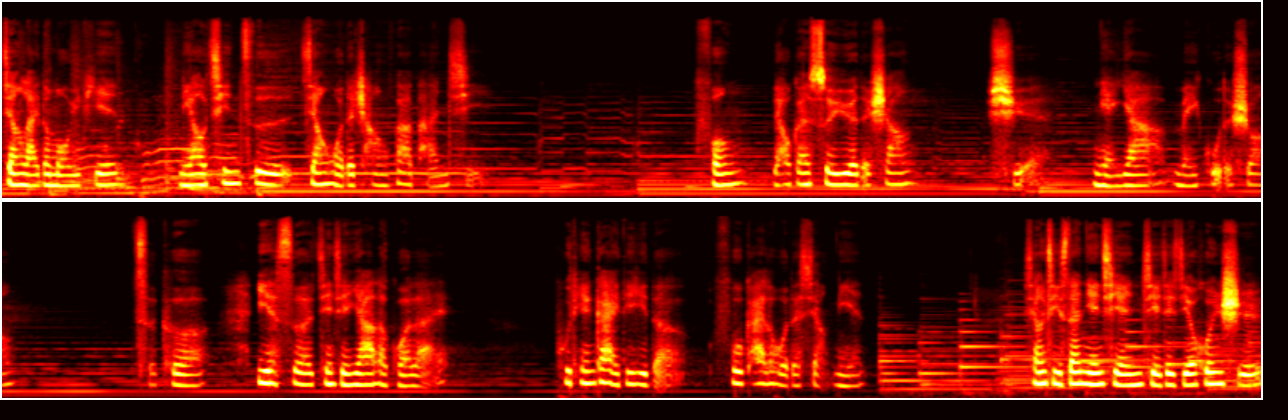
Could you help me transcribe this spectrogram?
将来的某一天，你要亲自将我的长发盘起，风撩干岁月的伤，雪碾压眉骨的霜。此刻，夜色渐渐压了过来，铺天盖地的覆盖了我的想念。想起三年前姐姐结婚时，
